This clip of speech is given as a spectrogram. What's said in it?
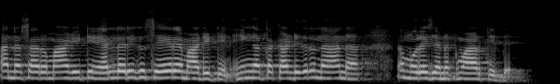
ಅನ್ನ ಸಾರು ಮಾಡಿಟ್ಟೀನಿ ಎಲ್ಲರಿಗೂ ಸೇರೆ ಮಾಡಿಟ್ಟೀನಿ. ಹಿಂಗಂತ ಕಂಡಿದ್ರೆ ನಾನು ಮೂರೇ ಜನಕ್ಕೆ ಮಾಡ್ತಿದ್ದೆ.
